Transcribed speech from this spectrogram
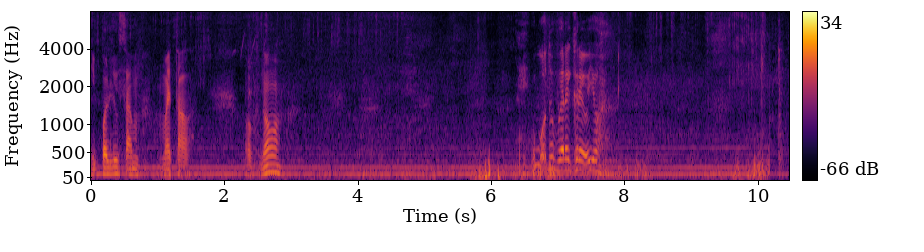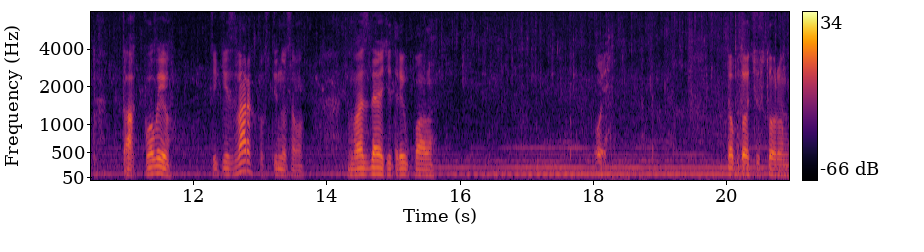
І полю сам метал. Окно. Воду перекрив його. Так, полив. Тільки зверху стіну саму. 29,3 впало. Ой. Тобто цю сторону.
